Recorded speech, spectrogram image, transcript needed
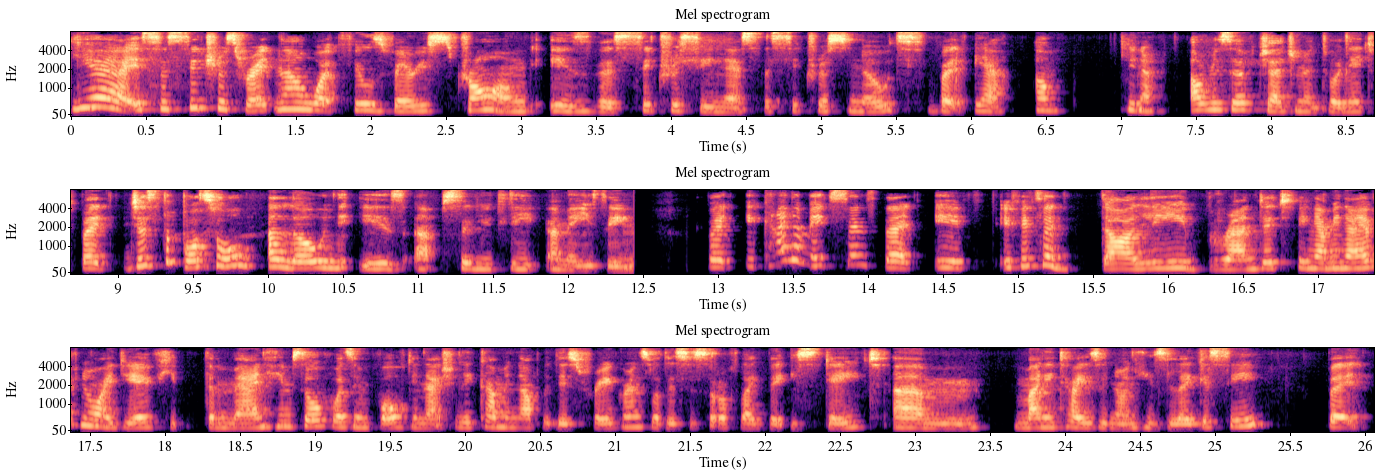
yeah, it's a citrus. Right now, what feels very strong is the citrusiness, the citrus notes. But yeah, um, you know, I'll reserve judgment on it. But just the bottle alone is absolutely amazing. But it kind of makes sense that if if it's a Dali branded thing, I mean, I have no idea if he, the man himself was involved in actually coming up with this fragrance, or this is sort of like the estate um, monetizing on his legacy. But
